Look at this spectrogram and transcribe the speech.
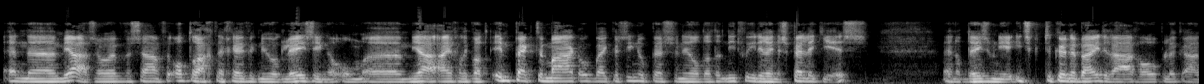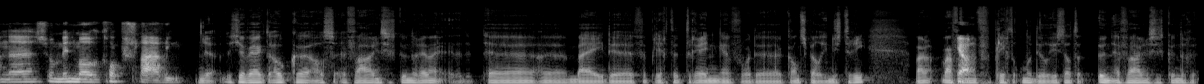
En ehm, ja, zo hebben we samen veel opdrachten en geef ik nu ook lezingen om ehm, ja, eigenlijk wat impact te maken, ook bij casinopersoneel, dat het niet voor iedereen een spelletje is. En op deze manier iets te kunnen bijdragen, hopelijk, aan eh, zo min mogelijk gokverslaving. Ja, dus je werkt ook eh, als ervaringsdeskundige eh, bij de verplichte trainingen voor de kansspelindustrie. Waar, waarvan Ja. een verplicht onderdeel is dat een ervaringsdeskundige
